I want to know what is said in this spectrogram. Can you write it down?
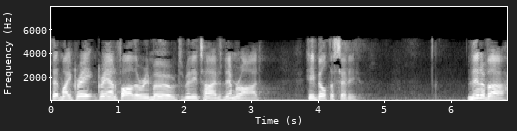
that my great grandfather removed many times, Nimrod, he built the city. Nineveh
